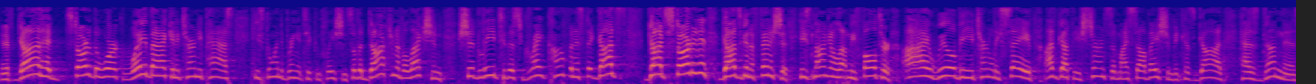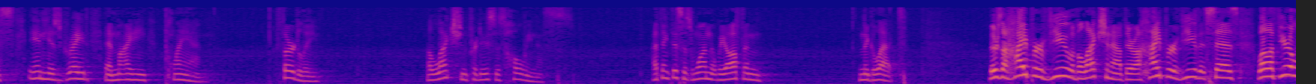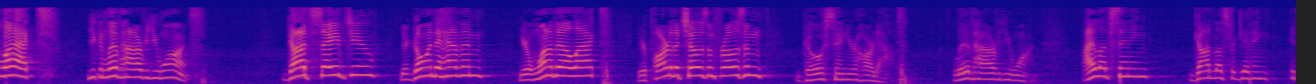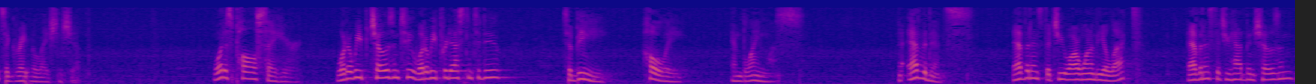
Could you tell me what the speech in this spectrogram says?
And if God had started the work way back in eternity past, He's going to bring it to completion. So the doctrine of election should lead to this great confidence that God's, God started it, God's going to finish it. He's not going to let me falter. I will be eternally saved. I've got the assurance of my salvation because God has done this in His great and mighty plan. Thirdly, election produces holiness. I think this is one that we often neglect. There's a hyper view of election out there, a hyper view that says, well, if you're elect, you can live however you want. God saved you, you're going to heaven, you're one of the elect, you're part of the chosen frozen, go sin your heart out. Live however you want. I love sinning, God loves forgiving. It's a great relationship. What does Paul say here? What are we chosen to? What are we predestined to do? To be holy, and blameless. Now, evidence, evidence that you are one of the elect, evidence that you have been chosen,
